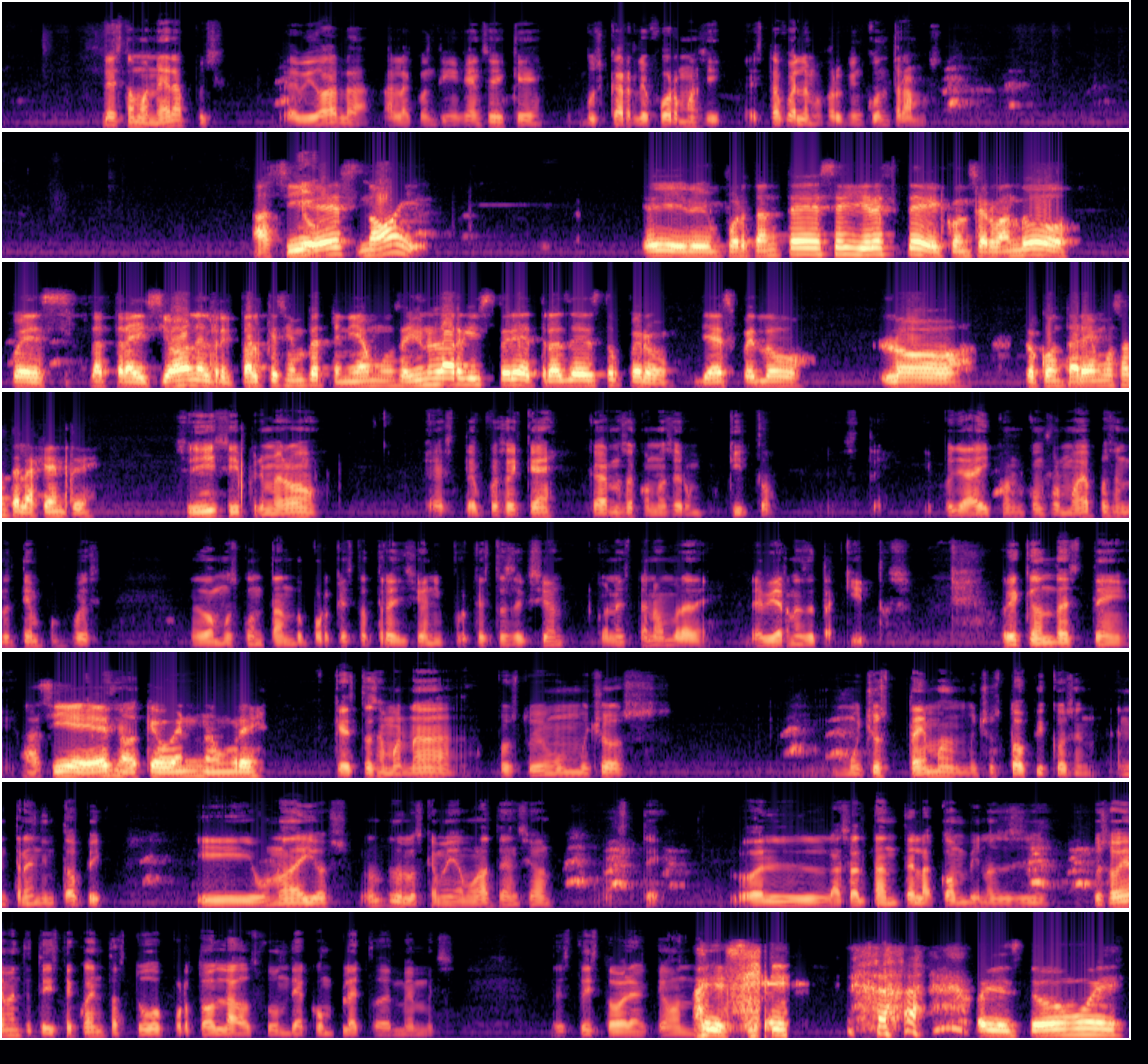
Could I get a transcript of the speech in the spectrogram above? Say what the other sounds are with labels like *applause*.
de esta manera pues debido a la, a la contingencia hay que buscarle formas y esta fue la mejor que encontramos. Así es no y, lo importante es seguir este conservando pues la tradición el ritual que siempre teníamos. Hay una larga historia detrás de esto pero ya después lo lo, lo contaremos ante la gente. Sí sí primero este pues hay que darnos a conocer un poquito pues ya ahí con, conforme vaya pasando el tiempo, pues les vamos contando por qué esta tradición y por qué esta sección con este nombre de, Viernes de Taquitos. Oye, ¿qué onda este? Así es, ¿no? Qué buen nombre. Que esta semana pues tuvimos muchos muchos temas, muchos tópicos en, Trending Topic y uno de ellos, uno de los que me llamó la atención, este, lo del asaltante de la combi, no sé si, pues obviamente te diste cuenta, estuvo por todos lados, fue un día completo de memes de esta historia, ¿qué onda? Ay, sí, *laughs* Oye, estuvo muy,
